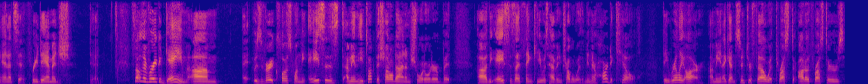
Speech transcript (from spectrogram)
And that's it. Three damage, dead. So that was a very good game. Um, it was a very close one. The aces, I mean, he took the shuttle down in short order, but uh, the aces, I think he was having trouble with. I mean, they're hard to kill. They really are. I mean, again, Soontir Fel with thruster, auto thrusters,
